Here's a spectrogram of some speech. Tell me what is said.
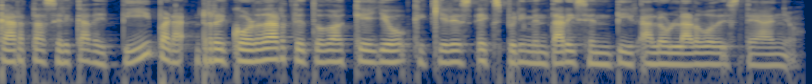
carta cerca de ti para recordarte todo aquello que quieres experimentar y sentir a lo largo de este año.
